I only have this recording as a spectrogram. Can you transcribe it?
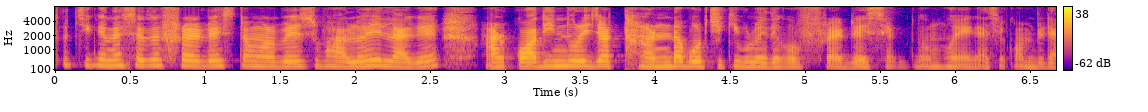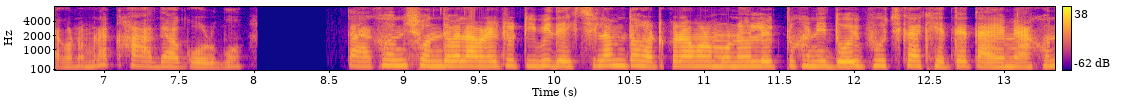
তো চিকেনের সাথে ফ্রায়েড রাইসটা আমার বেশ ভালোই লাগে। আর কদিন ধরে যা ঠান্ডা পড়ছে, কী বলে, দেখো ফ্রায়েড রাইস একদম হয়ে গেছে কমপ্লিট এখন আমরা খাওয়া দাওয়া করব। তা এখন সন্ধ্যেবেলা আমরা একটু টিভি দেখছিলাম, তো হট করে আমার মনে হলো একটুখানি দই ফুচকা খেতে, তাই আমি এখন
